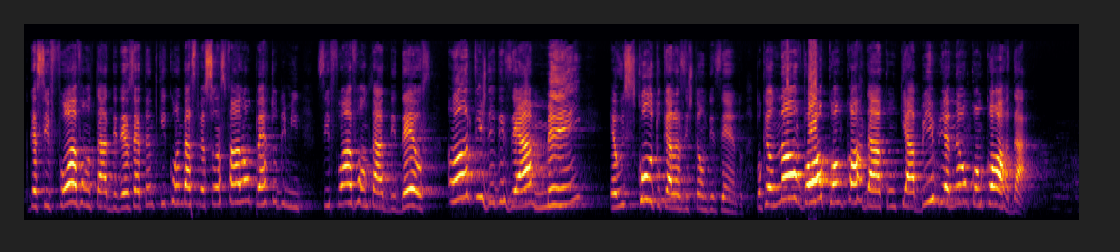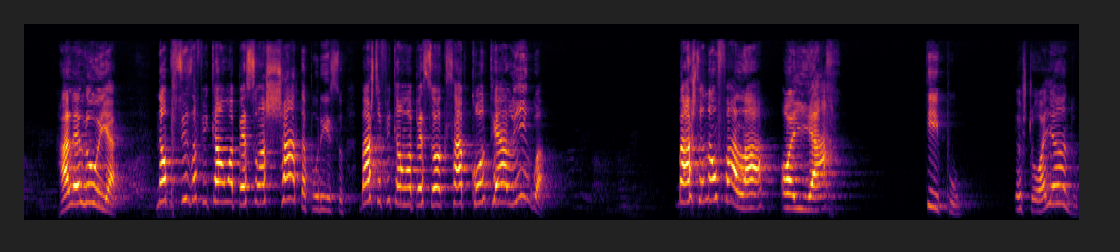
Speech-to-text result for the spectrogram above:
Porque se for a vontade de Deus, é tanto que quando as pessoas falam perto de mim, se for a vontade de Deus, antes de dizer amém, eu escuto o que elas estão dizendo. Porque eu não vou concordar com o que a Bíblia não concorda. Aleluia. Não precisa ficar uma pessoa chata por isso. Basta ficar uma pessoa que sabe conter a língua. Basta não falar, olhar. Tipo, eu estou olhando.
